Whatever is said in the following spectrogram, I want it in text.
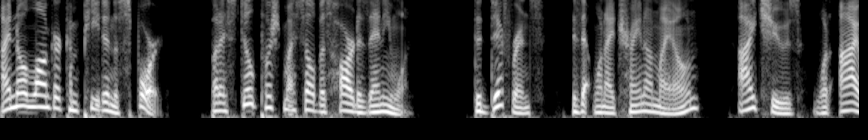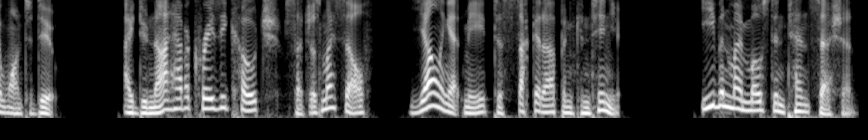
I no longer compete in a sport, but I still push myself as hard as anyone. The difference is that when I train on my own, I choose what I want to do. I do not have a crazy coach, such as myself, yelling at me to suck it up and continue. Even my most intense session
